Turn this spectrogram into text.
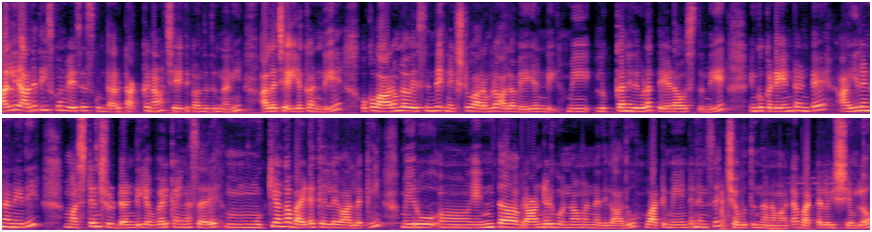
మళ్ళీ అదే తీసుకొని వేసేసుకుంటారు టక్కన చేతికి అందుతుందని అలా చేయకండి ఒక వారంలో వేసింది నెక్స్ట్ వారంలో అలా వేయండి. మీ లుక్ అనేది కూడా తేడా వస్తుంది. ఇంకొకటి ఏంటంటే ఐరన్ అనేది మస్ట్ అండ్ షుడ్ అండి ఎవరికైనా సరే. ముఖ్యంగా బయటకు వెళ్ళే వాళ్ళకి మీరు ఎంత బ్రాండెడ్ కొన్నామన్నది కాదు వాటి మెయింటెనెన్సే చెబుతుంది అనమాట బట్టల విషయంలో.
